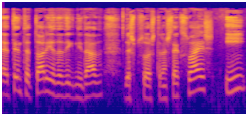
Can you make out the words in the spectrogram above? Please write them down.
Ah. atentatória da dignidade das pessoas transexuais e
